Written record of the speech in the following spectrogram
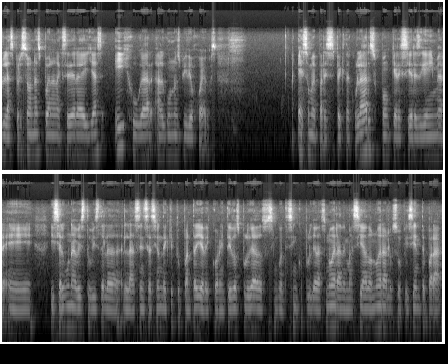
las personas puedan acceder a ellas y jugar algunos videojuegos. Eso me parece espectacular. Supongo que si eres gamer eh, y si alguna vez tuviste la, sensación de que tu pantalla de 42 pulgadas o 55 pulgadas no era demasiado, no era lo suficiente para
